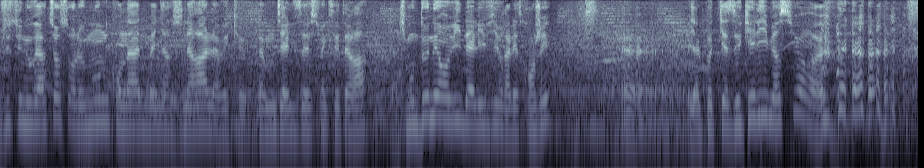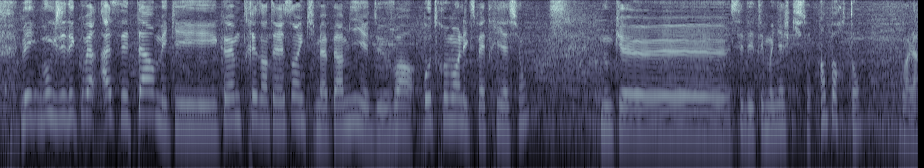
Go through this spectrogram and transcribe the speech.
juste une ouverture sur le monde qu'on a de manière générale avec la mondialisation, etc. qui m'ont donné envie d'aller vivre à l'étranger. Il y a le podcast de Kelly, bien sûr, mais bon, que j'ai découvert assez tard, mais qui est quand même très intéressant et qui m'a permis de voir autrement l'expatriation. Donc, euh, c'est des témoignages qui sont importants, voilà.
